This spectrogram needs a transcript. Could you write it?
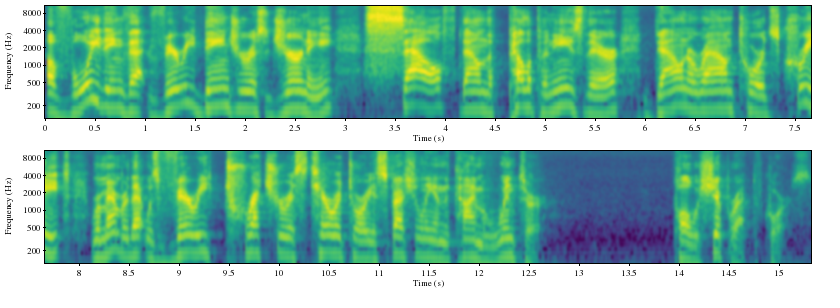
avoiding that very dangerous journey south down the Peloponnese there, down around towards Crete. Remember, that was very treacherous territory, especially in the time of winter. Paul was shipwrecked, of course.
